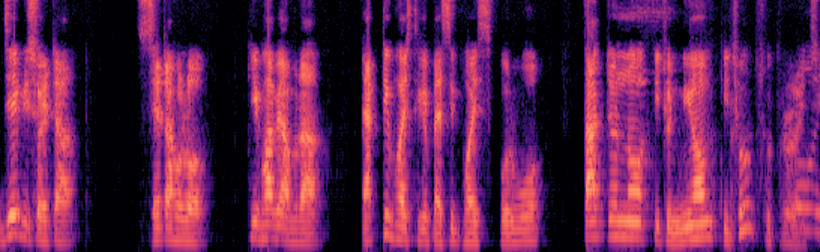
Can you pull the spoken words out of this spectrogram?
যে বিষয়টা, সেটা হলো কীভাবে আমরা অ্যাক্টিভ ভয়েস থেকে প্যাসিভ ভয়েস করব, তার জন্য কিছু নিয়ম, কিছু সূত্র রয়েছে।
